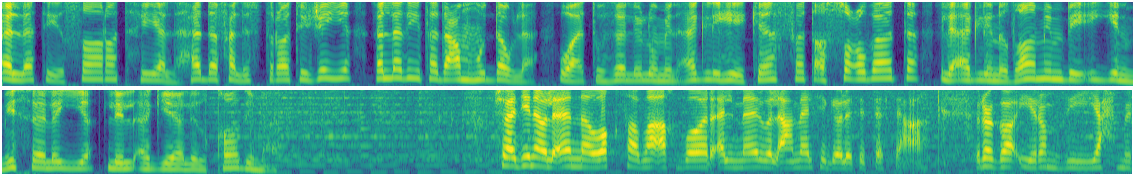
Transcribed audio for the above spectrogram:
التي صارت هي الهدف الاستراتيجي الذي تدعمه الدولة وتذلل من أجله كافة الصعوبات لأجل نظام بيئي مثالي للأجيال القادمة. مشاهدينا والآن وقفة مع أخبار المال والأعمال في جولة التاسعة. رجائي رمزي يحمل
